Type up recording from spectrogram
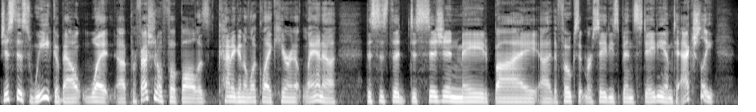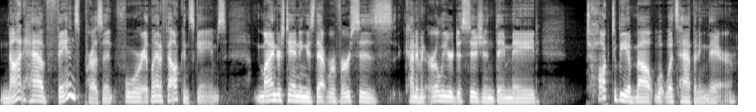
just this week about what uh, professional football is kind of going to look like here in Atlanta. This is the decision made by uh, the folks at Mercedes Benz Stadium to actually not have fans present for Atlanta Falcons games. My understanding is that reverses kind of an earlier decision they made. Talk to me about what, what's happening there.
